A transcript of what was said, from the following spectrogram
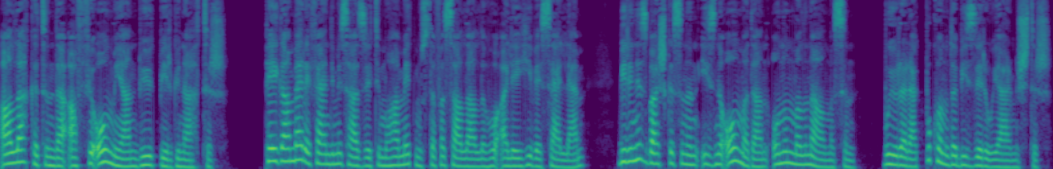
Allah katında affi olmayan büyük bir günahtır. Peygamber Efendimiz Hazreti Muhammed Mustafa sallallahu aleyhi ve sellem, biriniz başkasının izni olmadan onun malını almasın, buyurarak bu konuda bizleri uyarmıştır.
